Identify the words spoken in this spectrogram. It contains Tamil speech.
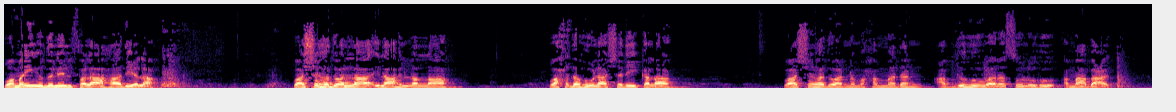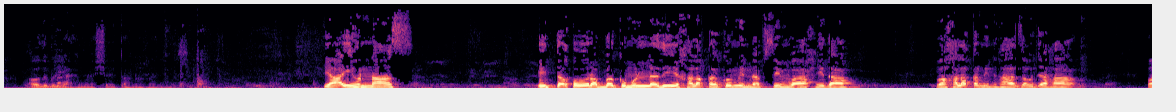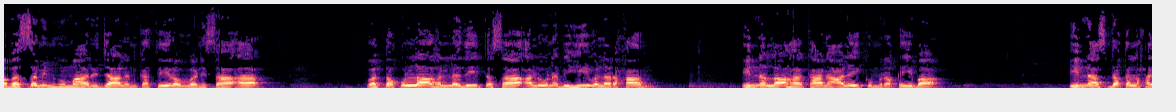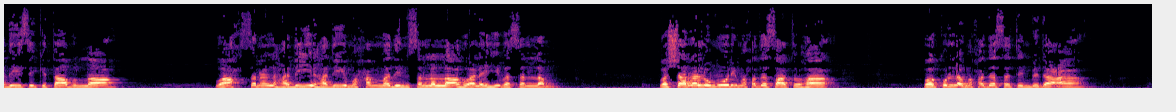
ومن يضلل فلا هادي له واشهد ان لا اله الا الله وحده لا شريك له واشهد ان محمدا عبده ورسوله اما بعد اعوذ بالله من الشيطان الرجيم يا ايها الناس اتقوا ربكم الذي خلقكم من نفس واحده وخلق منها زوجها وبث منهما رجالا كثيرا ونساء. واتقوا الله الذي تساءلون به والأرحام. إن الله كان عليكم رقيبا. إن أصدق الحديث كتاب الله. وأحسن الهدي هدي محمد صلى الله عليه وسلم. وشر الأمور محدثاتها. وكل محدثة بدعة.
